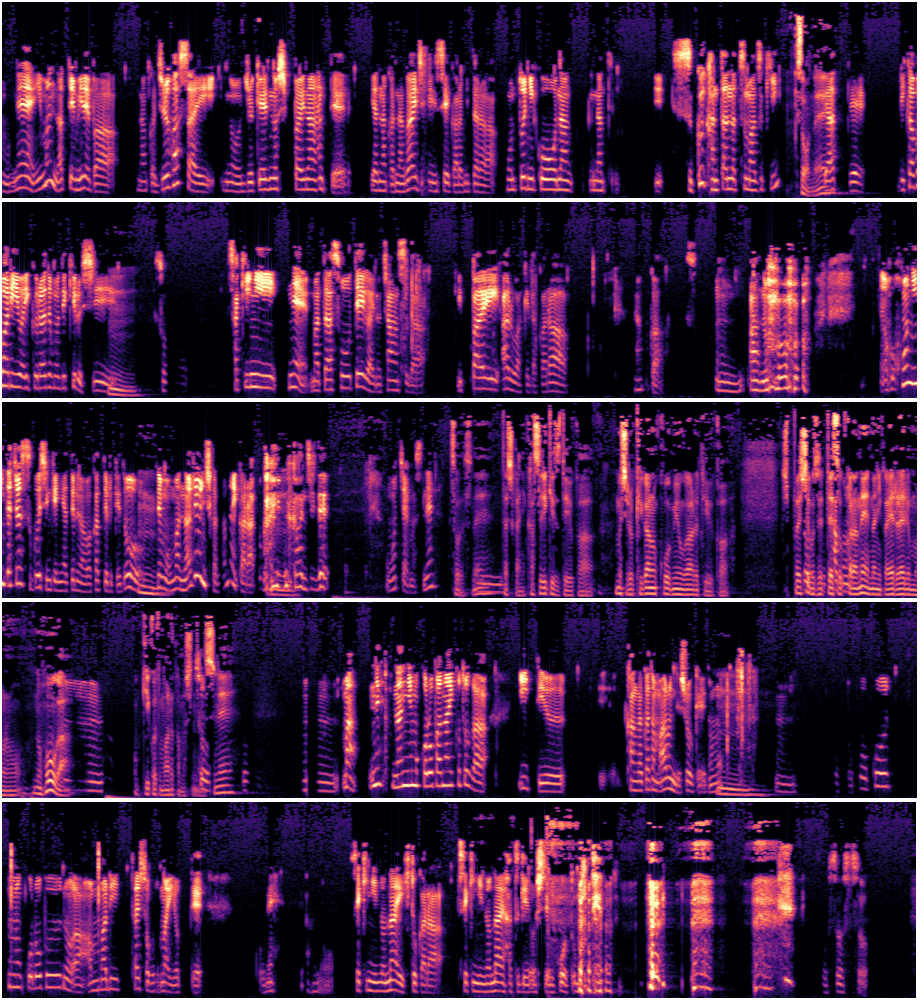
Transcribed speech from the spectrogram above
もうね、今になってみれば、なんか18歳の受験の失敗なんて、いや、なんか長い人生から見たら、本当にこう、なんなんていうのえすっごい簡単なつまずき。であって、リカバリーはいくらでもできるし、うん。その先にね、また想定外のチャンスがいっぱいあるわけだから、なんか、うん、あの、本人たちはすごい真剣にやってるのは分かってるけど、うんでも、まあ、なるようにしかならないからとかいう感じで思っちゃいますね。そうですね、うん確かにかすり傷というか、むしろ怪我の巧妙があるというか、失敗しても絶対そこからね、何か得られるものの方がうん大きいこともあるかもしれないですね。うん、まあね、何にも転ばないことがいいっていうえー考え方もあるんでしょうけれども、うん。うん、ここの転ぶのはあんまり大したことないよって、こうね、あの、責任のない人から責任のない発言をしておこうと思って。そうそうそう。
